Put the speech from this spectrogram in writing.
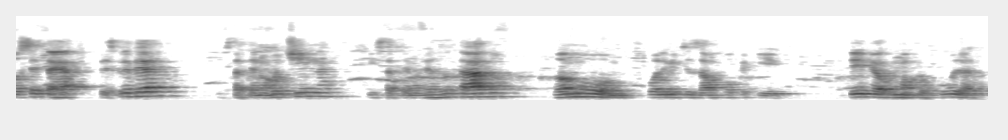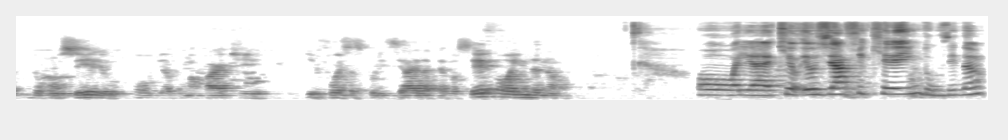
Você está prescrevendo, está tendo rotina, está tendo resultado. Vamos polemizar um pouco aqui. Teve alguma procura do conselho ou de alguma parte de forças policiais até você ou ainda não? Olha, que eu, já fiquei em dúvida.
